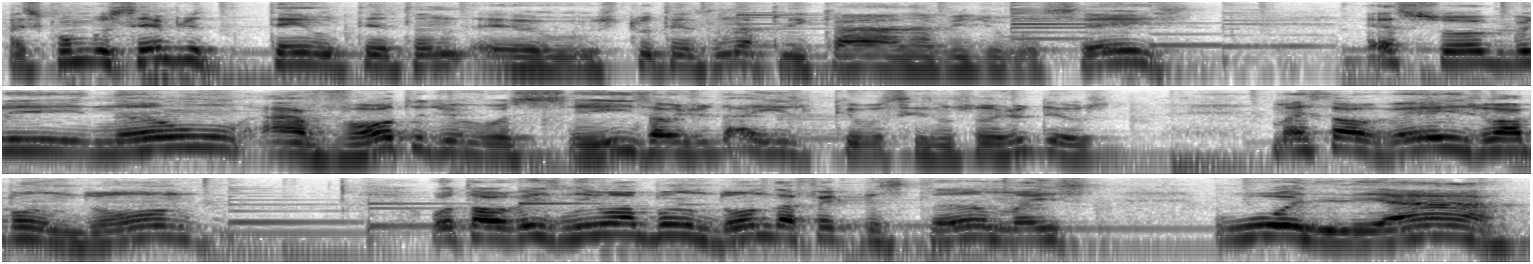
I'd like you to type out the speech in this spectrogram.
Mas como eu sempre tenho tentando, eu estou tentando aplicar na vida de vocês, é sobre não a volta de vocês ao judaísmo, porque vocês não são judeus, mas talvez o abandono, ou talvez nem o abandono da fé cristã, mas o olhar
